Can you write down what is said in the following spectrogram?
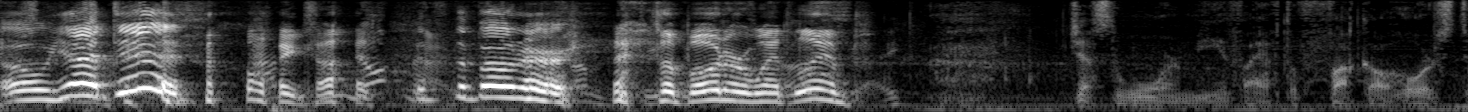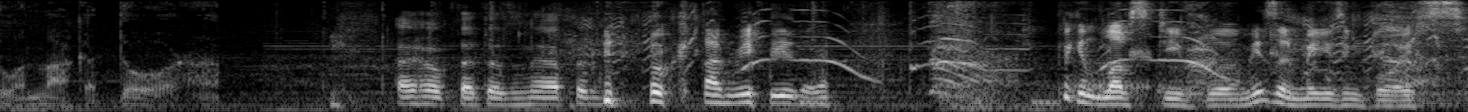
Goat. Oh, yeah, it did! oh my god. It's the boner! The boner went limp. Just warn me if I have to fuck a horse to unlock a door, huh? I hope that doesn't happen. Oh god, me either. Freaking love Steve Blum. He has an amazing voice.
